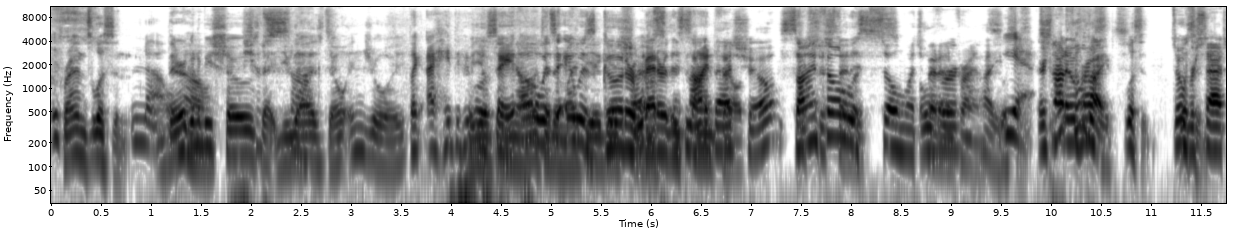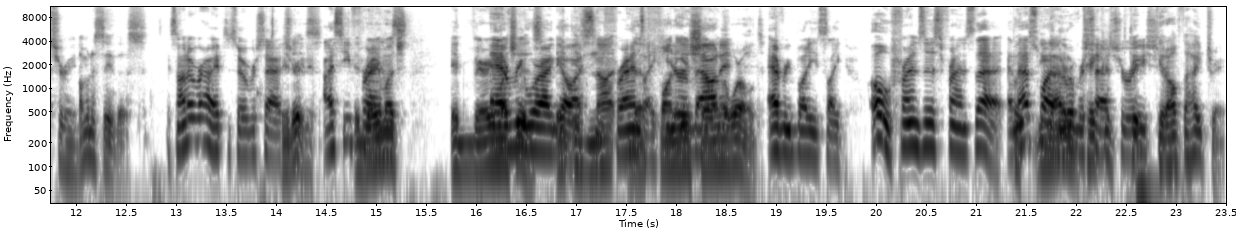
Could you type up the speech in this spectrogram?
Is... Friends, listen. No. there are gonna be shows Show that you guys sucked. don't enjoy. Like, I hate the people you who have to say, acknowledge "Oh, that it's, it it might was be a good good or show. better than it's not a bad Seinfeld." show. It's just Seinfeld that was it's so much better than overhyped. Friends. Yeah. It's not Seinfeld is- overhyped. Listen, It's listen, oversaturated. I'm gonna say this. It's not overhyped. It's It oversaturated. is. I see It Friends very much. It very everywhere I much is. go. It I is see not Friends. the I hear funniest about show in it. the world. Everybody's like, "Oh, Friends is Friends that," and But that's you why the gotta take your- oversaturation. Get, get off the hype train.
